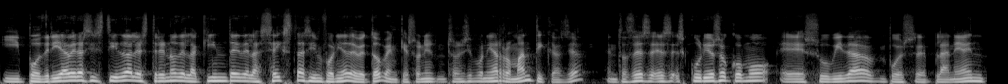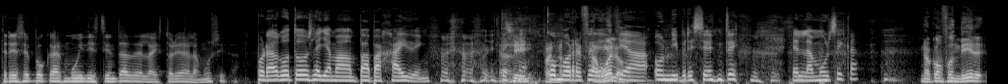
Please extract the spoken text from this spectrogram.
y podría haber asistido al estreno de la quinta y de la sexta sinfonía de Beethoven, que son, son sinfonías románticas ya. Entonces es, es curioso cómo eh, su vida pues se planea en tres épocas muy distintas de la historia de la música. Por algo todos le llamaban Papa Haydn, Sí, pues como no, referencia omnipresente en la música. No confundir,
